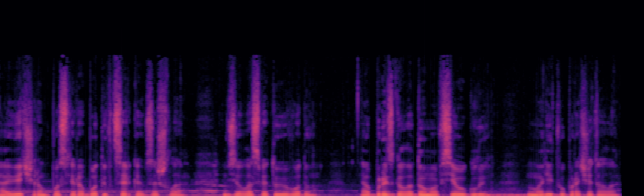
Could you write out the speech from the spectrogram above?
а вечером после работы в церковь зашла, взяла святую воду, обрызгала дома все углы, молитву прочитала.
